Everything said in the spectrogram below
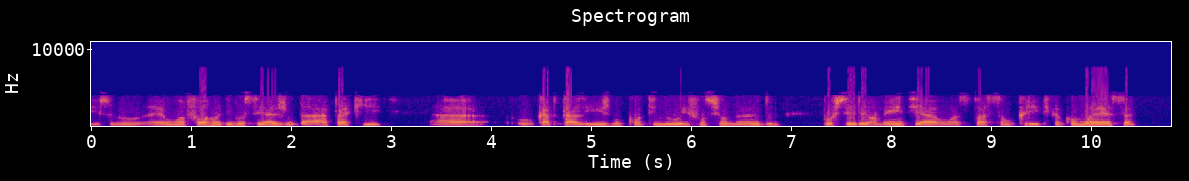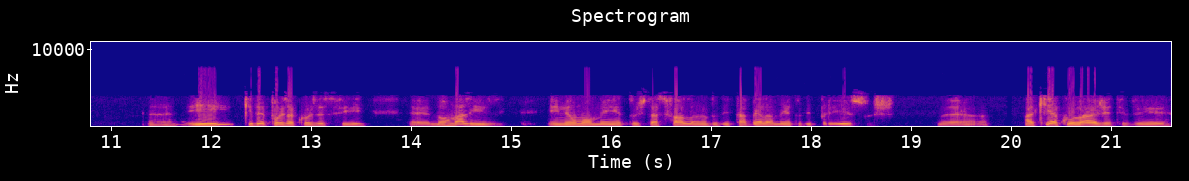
isso é uma forma de você ajudar para que a, o capitalismo continue funcionando posteriormente a uma situação crítica como essa né, e que depois a coisa se é, normalize. em nenhum momento está se falando de tabelamento de preços. Né? Aqui e acolá a gente vê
